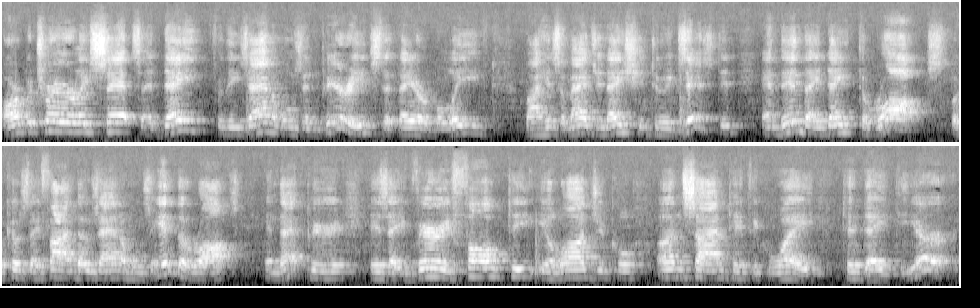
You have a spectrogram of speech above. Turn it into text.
arbitrarily sets a date for these animals in periods that they are believed by his imagination to existed, and then they date the rocks because they find those animals in the rocks in that period is a very faulty, illogical, unscientific way to date the earth.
